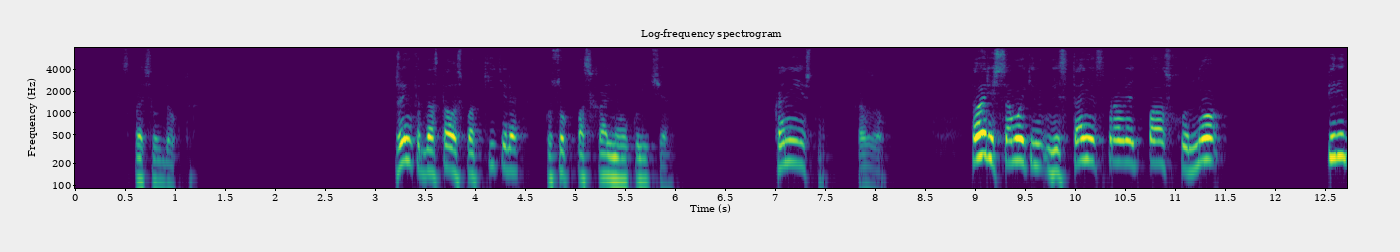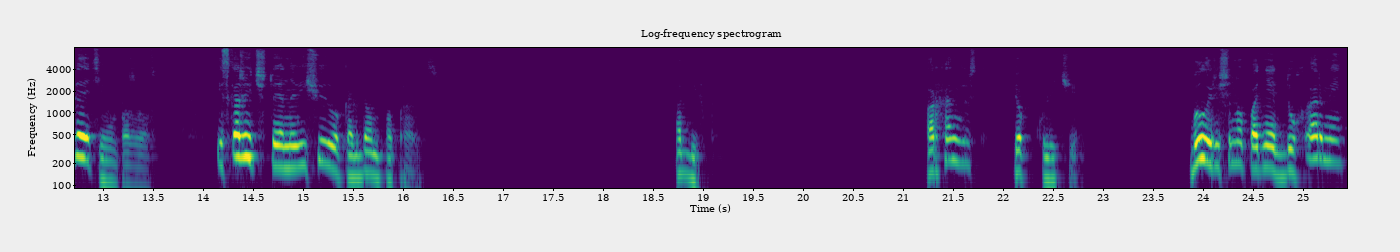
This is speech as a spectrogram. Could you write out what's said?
– спросил доктор. Женька достал из-под кителя кусок пасхального кулича. «Конечно», – сказал. Товарищ Самойкин не станет справлять Пасху, но передайте ему, пожалуйста, и скажите, что я навещу его, когда он поправится. Отбивка. Архангельск пек куличи. Было решено поднять дух армии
